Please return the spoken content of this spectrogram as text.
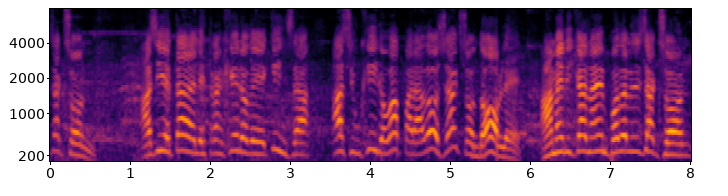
Jackson. Allí está el extranjero de Quinza. Hace un giro, va para dos. Jackson, doble. Americana en poder de Jackson.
